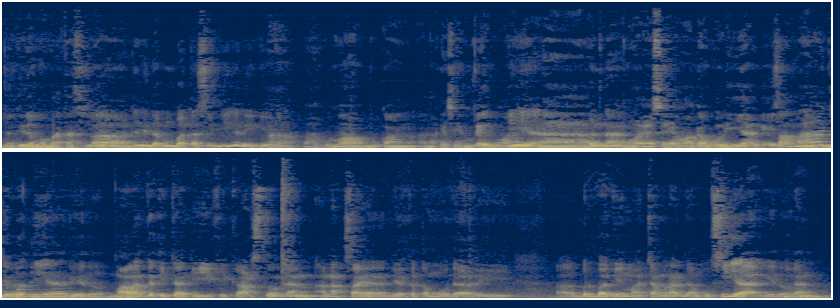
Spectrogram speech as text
dan tidak membatasi juga. Ah, dia tidak membatasi diri gitu. Apa? Gue mah bukan anak SMP, gue iya, nah, benar. mau SMA gak kuliah gitu. Sama aja buat dia gitu. Malah ketika di Vikars tuh kan anak saya dia ketemu dari uh, berbagai macam ragam usia gitu kan. Hmm.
